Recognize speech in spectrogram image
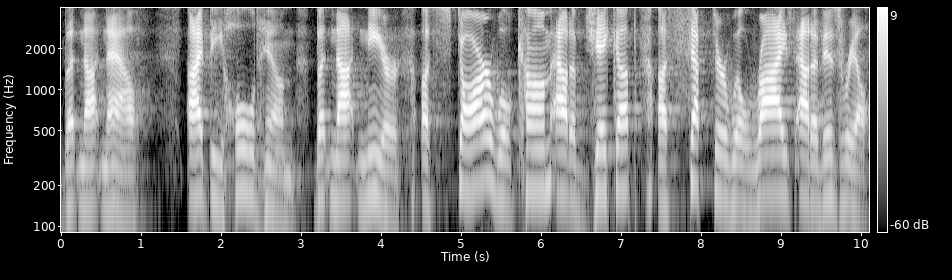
but not now. I behold him, but not near. A star will come out of Jacob, a scepter will rise out of Israel.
